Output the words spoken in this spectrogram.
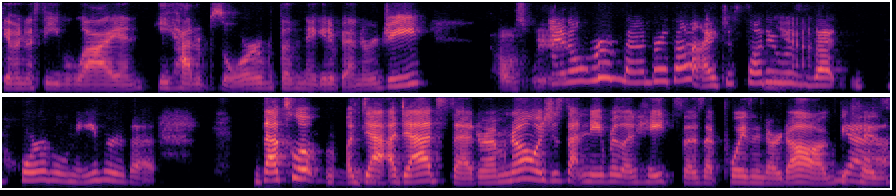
given us the evil eye and he had absorbed the negative energy. That was weird. I don't remember that. I just thought it yeah. was that horrible neighbor that that's what a, da- a dad said. Or um, no, it's just that neighbor that hates us that poisoned our dog because yeah.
